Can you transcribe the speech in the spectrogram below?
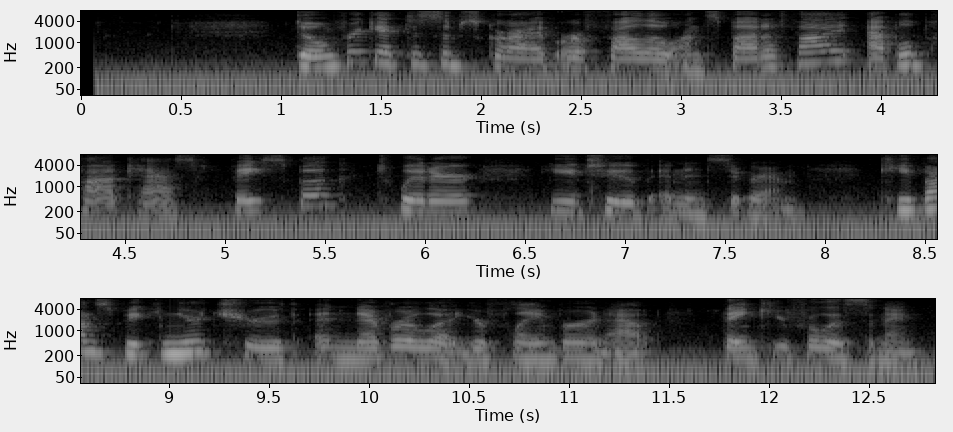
Don't forget to subscribe or follow on Spotify, Apple Podcasts, Facebook, Twitter, YouTube, and Instagram. Keep on speaking your truth and never let your flame burn out. Thank you for listening.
